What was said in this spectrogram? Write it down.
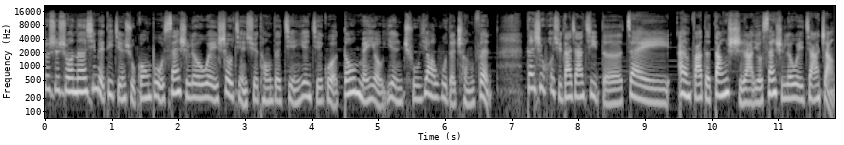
就是说呢，新北地检署公布三十六位受检学童的检验结果都没有验出药物的成分。但是或许大家记得，在案发的当时啊，有三十六位家长。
